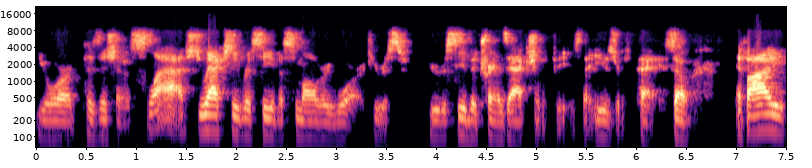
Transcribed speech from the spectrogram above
your position slashed, you actually receive a small reward. You, re- you receive the transaction fees that users pay. So if I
